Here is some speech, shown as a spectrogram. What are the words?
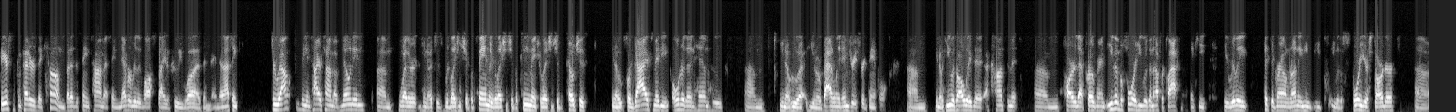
fierce a competitor as they come, but at the same time, I think never really lost sight of who he was. And, and, and I think throughout the entire time I've known him, um, whether you know it's his relationship with family, relationship with teammates, relationship with coaches. You know, for guys maybe older than him who, um, you know, who uh, you know are battling injuries, for example. Um, you know, he was always a, a consummate um, part of that program, even before he was an upperclassman. I think he he really hit the ground running. He he, he was a four year starter uh,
